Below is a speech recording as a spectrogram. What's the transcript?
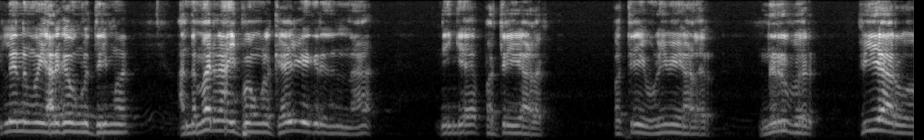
இல்லைன்னு யாருக்காவது உங்களுக்கு தெரியுமா? அந்த மாதிரி நான் இப்போ உங்களை கேள்வி கேட்குறதுன்னா நீங்கள் பத்திரிகையாளர் பத்திரிகை உரிமையாளர் நிருபர் PRO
